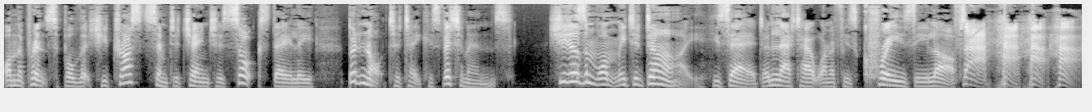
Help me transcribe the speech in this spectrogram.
on the principle that she trusts him to change his socks daily, but not to take his vitamins. She doesn't want me to die, he said, and let out one of his crazy laughs. Ah, ha, ha, ha.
